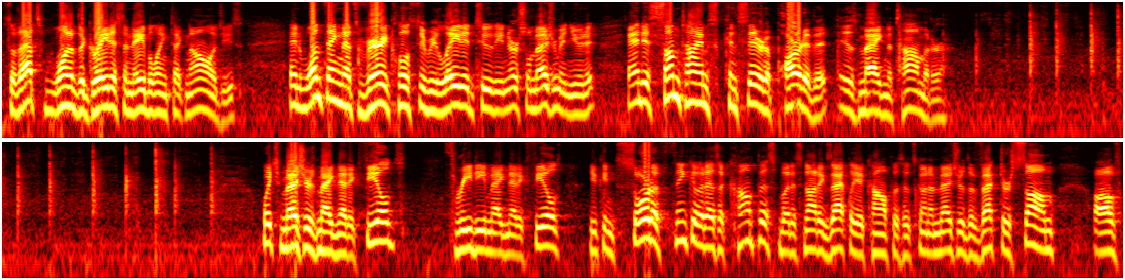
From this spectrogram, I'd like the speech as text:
So that's one of the greatest enabling technologies. And one thing that's very closely related to the inertial measurement unit and is sometimes considered a part of it is magnetometer, which measures magnetic fields, 3D magnetic field. You can sort of think of it as a compass, but it's not exactly a compass. It's going to measure the vector sum of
